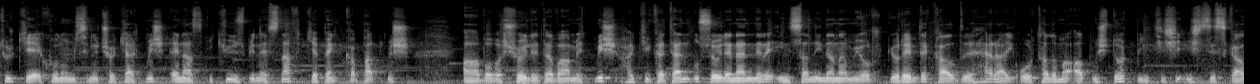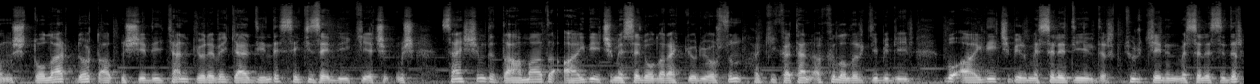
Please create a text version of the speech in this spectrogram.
Türkiye ekonomisini çökertmiş, en az 200 bin esnaf kepenk kapatmış.'' Ağbaba şöyle devam etmiş. Hakikaten bu söylenenlere insan inanamıyor. Görevde kaldığı her ay ortalama 64 bin kişi işsiz kalmış. Dolar 4.67 iken göreve geldiğinde 8.52'ye çıkmış. Sen şimdi damadı aile içi mesele olarak görüyorsun. Hakikaten akıl alır gibi değil. Bu aile içi bir mesele değildir. Türkiye'nin meselesidir.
